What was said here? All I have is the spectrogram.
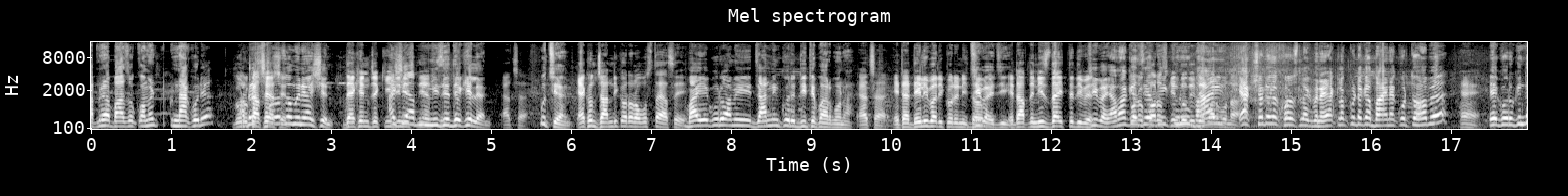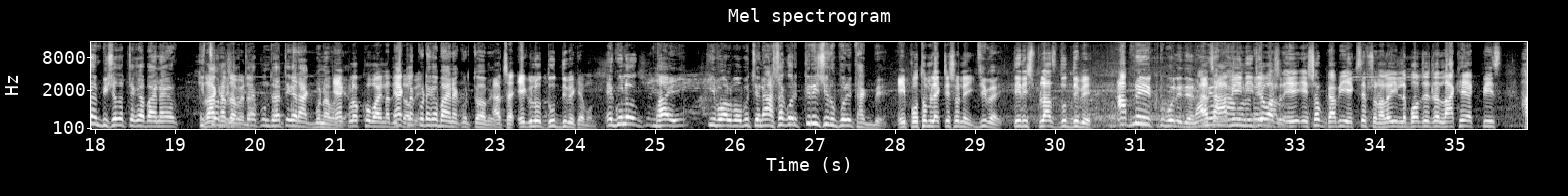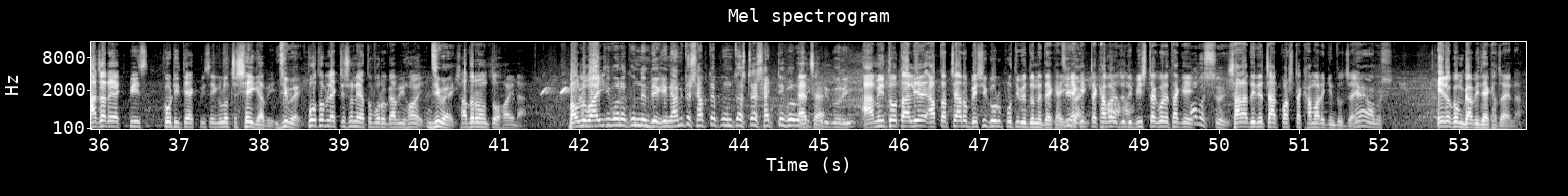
আপনারা বাজো কমেন্ট না করে গরুর কাছে আসেন। সরজমিনে আসেন। দেখেন যে কি জিনিস আপনি নিজে দেখেলেন। আচ্ছা। বুঝছেন? এখন জার্নি করার অবস্থায় আছে? ভাই এগুলো আমি জার্নিং করে দিতে পারব না। আচ্ছা এটা ডেলিভারি করে নিতে জি হবে। ভাই, জি। এটা আপনি নিজ দায়িত্বে দিবেন। জি ভাই আমাকে কোনো খরচ কিন্তু দিতে পারব না। একশো টাকা খরচ লাগবে না এক লক্ষ টাকা বায়না করতে হবে। হ্যাঁ। এই গরু কিন্তু আমি বিশ হাজার টাকা বায়না রাখা যাবে না। টাকা রাখব না এক লক্ষ বায়না এক লক্ষ টাকা বায়না করতে হবে। আচ্ছা এগুলো দুধ দিবে কেমন? এগুলো ভাই কি বলব বুঝছেন? আশা করি তিরিশের উপরে থাকবে। এই প্রথম ল্যাকটেশনেই জি ভাই। তিরিশ প্লাস দুধ দিবে। আপনি একটু বলে দেন আচ্ছা আমি নিজেও আসলে এসব গাবি এক্সেপশনাল ওই বলে যে লাখে এক পিস হাজারে এক পিস কোটিতে এক পিস এগুলো হচ্ছে সেই গাবি। জি ভাই। প্রথম ল্যাকটেশনে এত বড় গাবি হয়? জি ভাই। সাধারণত হয় না। বাবলু ভাই? জীবনে কোনদিন দেখিনি। আমি তো সপ্তাহে পঞ্চাশটা ষাটটি গরু আচ্ছা। করি। আমি তো তাহলে আপনার চেয়ে আরও বেশি গরু প্রতিবেদনে দেখাই। এক একটা খাবারে হ্যাঁ, যদি বিশটা করে থাকে অবশ্যই। সারাদিনে চার পাঁচটা খামারে কিন্তু যায়। হ্যাঁ অবশ্যই। এরকম গাবি দেখা যায় না।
